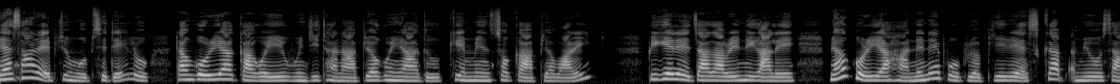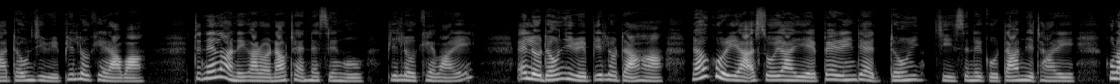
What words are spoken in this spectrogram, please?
ရန်စားတဲ့အပြုအမူဖြစ်တယ်လို့တောင်ကိုရီးယားကာကွယ်ရေးဝန်ကြီးဌာနပြောခွင့်ရသူကင်မင်ဆော့ကပြောပါတယ်ပြီးခဲ့တဲ့ကြာသပတေးနေ့ကလည်းမြောက်ကိုရီးယားဟာနည်းနည်းပိုပြီးပြေးတဲ့ SCAP အမျိုးအစားဒုံးကြီးတွေပြစ်လွှတ်ခဲ့တာပါ။တင်းနှင်းလာနေကတော့နောက်ထပ်နှစ်စင်းကိုပြစ်လွှတ်ခဲ့ပါတယ်။ အဲ့လိုဒုံးကြီးတွေပြစ်လွှတ်တာဟာမြောက်ကိုရီးယားအစိုးရရဲ့ပဲ့ရင်းတဲ့ဒုံးကြီးစနစ်ကိုတားမြစ်ထားတဲ့ကုလ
